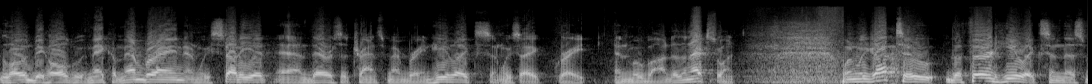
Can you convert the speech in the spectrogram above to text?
lo and behold, we make a membrane and we study it, and there's a transmembrane helix, and we say, great, and move on to the next one. When we got to the third helix in this,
